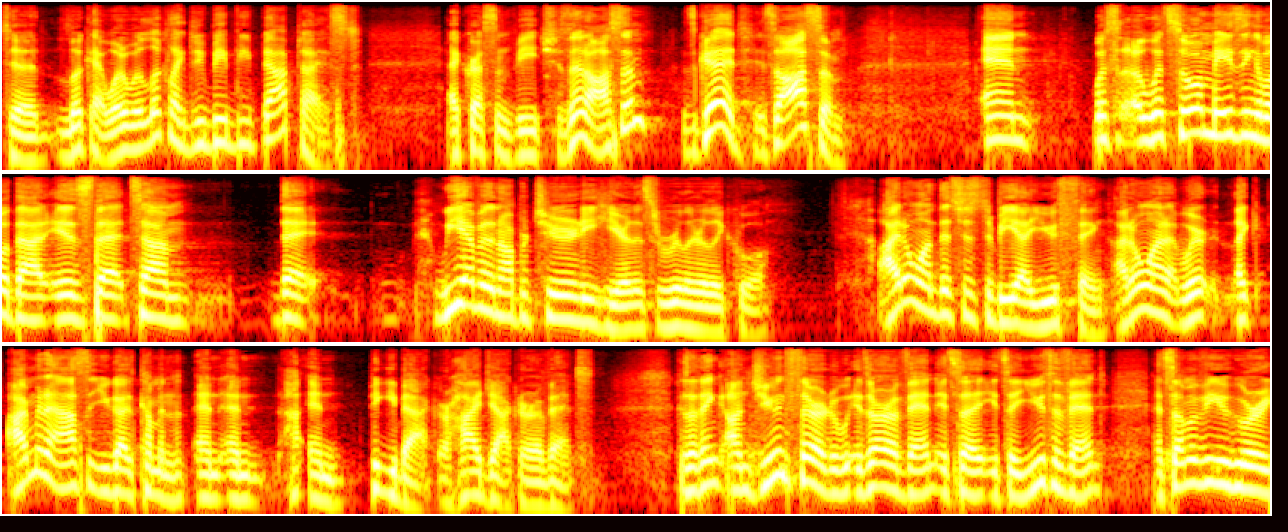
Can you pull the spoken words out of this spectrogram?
to look at what it would look like to be, be baptized at Crescent Beach. Isn't that awesome? It's good. It's awesome. And what's, what's so amazing about that is that, um, that we have an opportunity here that's really, really cool. I don't want this just to be a youth thing. I don't want to, we're, like, I'm going to ask that you guys come and, and, and, and piggyback or hijack our event. Because I think on June 3rd is our event. It's a, it's a youth event. And some of you who are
